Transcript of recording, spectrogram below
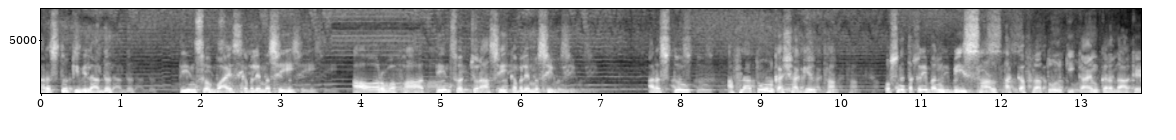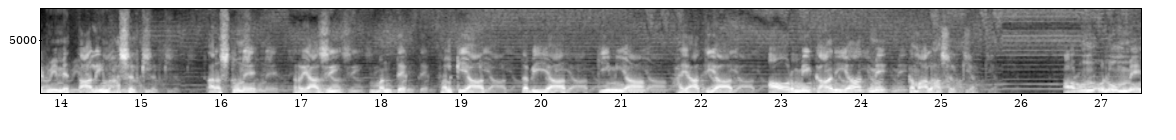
ارسطو کی ولادت تین سو بائیس قبل مسیح اور وفات تین سو چوراسی قبل مسیح ہوئی۔ ارسطو افلاطون کا شاگرد تھا۔ اس نے تقریباً بیس سال تک افلاطون کی قائم کردہ اکیڈمی میں تعلیم حاصل کی۔ ارسطو نے ریاضی، منطق، فلکیات، طبیعیات، کیمیا، حیاتیات اور میکانیات میں کمال حاصل کیا۔ اور ان علوم میں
